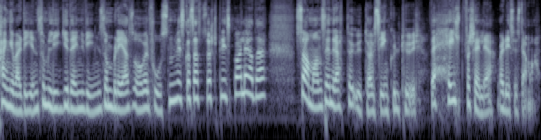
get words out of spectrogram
pengeverdien som ligger i den vinden som bles over Fosen vi skal sette størst pris på, eller er det samene sin rett til å utøve sin kultur? Det er helt forskjellige verdisystemer.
